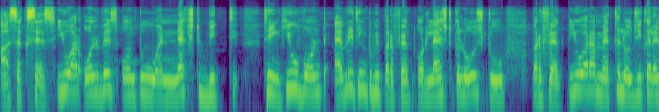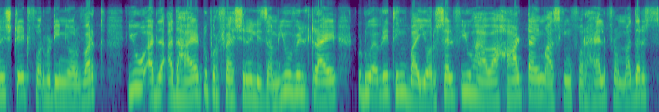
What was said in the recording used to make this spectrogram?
a success. You are always on to one next big th- thing. You want everything to be perfect or less close to perfect. You are a methodological and straightforward in your work. You ad- adhere to professionalism. You will try to do everything by yourself. You have a hard time asking for help from others.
